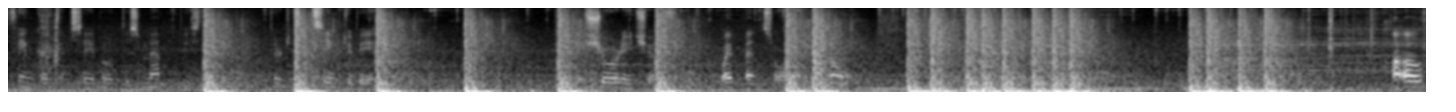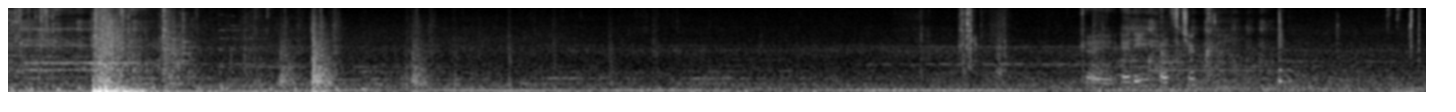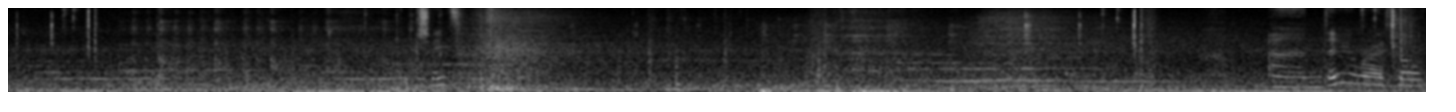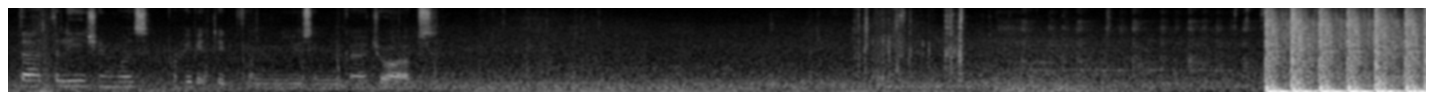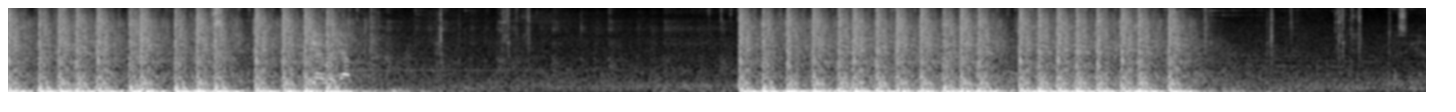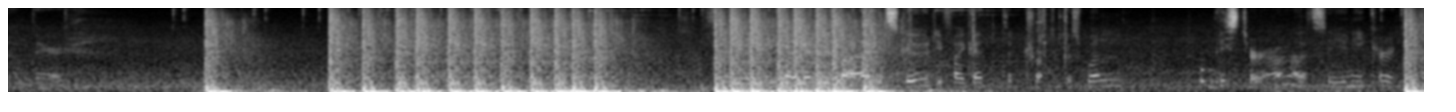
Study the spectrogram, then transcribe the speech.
Thing I can say about this map is that there doesn't seem to be a shortage of weapons or ammo. Uh oh. Okay, ED-E, health check. Prohibited from using uh, drugs. if I get the truck as well. Blister, ah, that's a unique character.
